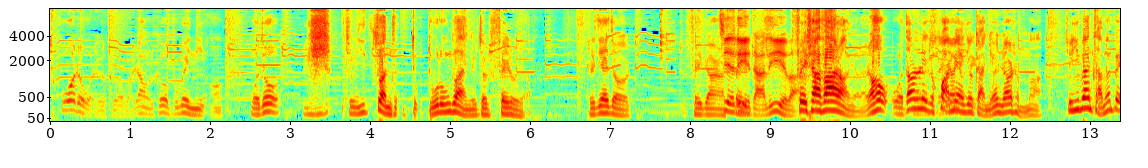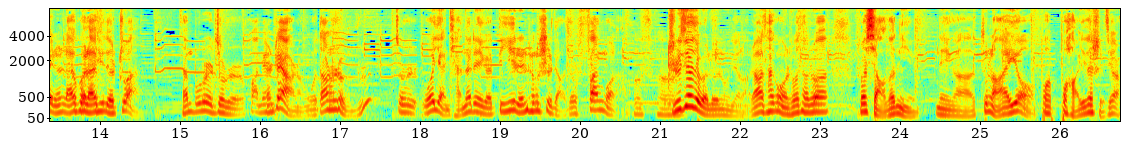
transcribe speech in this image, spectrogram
拖着我这个胳膊，让我的胳膊不被拧，我就日 就一钻独独龙钻就就飞出去了，直接就飞边上，借力打力吧。飞沙发上去了。然后我当时那个画面就感觉，你知道什么吗？就一般咱们被人来回来去的转，咱不是就是画面是这样的，我当时就、是我眼前的这个第一人称视角就是翻过来了。直接就给抡出去了。然后他跟我说：“他说说小子，你那个尊老爱幼，不不好意思使劲儿，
